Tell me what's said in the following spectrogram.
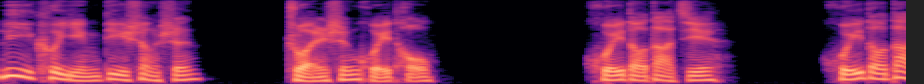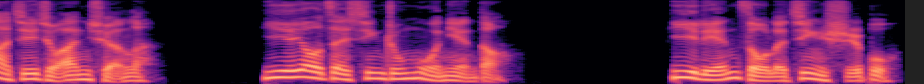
立刻引地上身，转身回头，回到大街，回到大街就安全了。叶耀在心中默念道，一连走了近十步，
